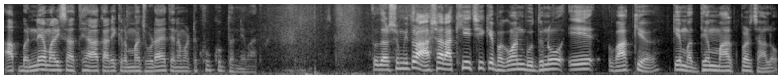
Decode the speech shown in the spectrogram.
આપ બંને અમારી સાથે આ કાર્યક્રમમાં જોડાયા, તેના માટે ખૂબ ખૂબ ધન્યવાદ. તો દર્શક મિત્રો, આશા રાખીએ છીએ કે ભગવાન બુદ્ધનો એ વાક્ય કે મધ્યમ માર્ગ પર ચાલો.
